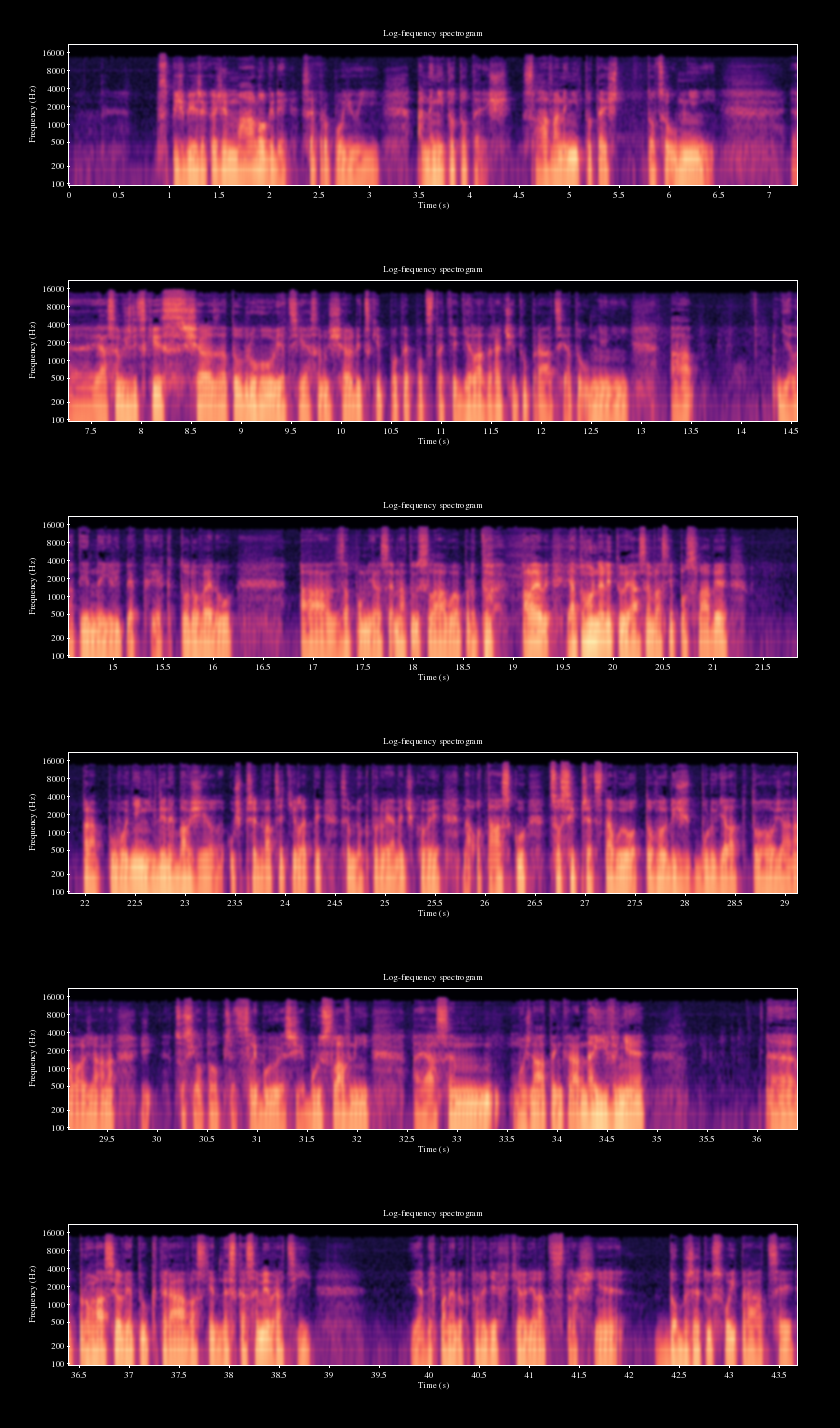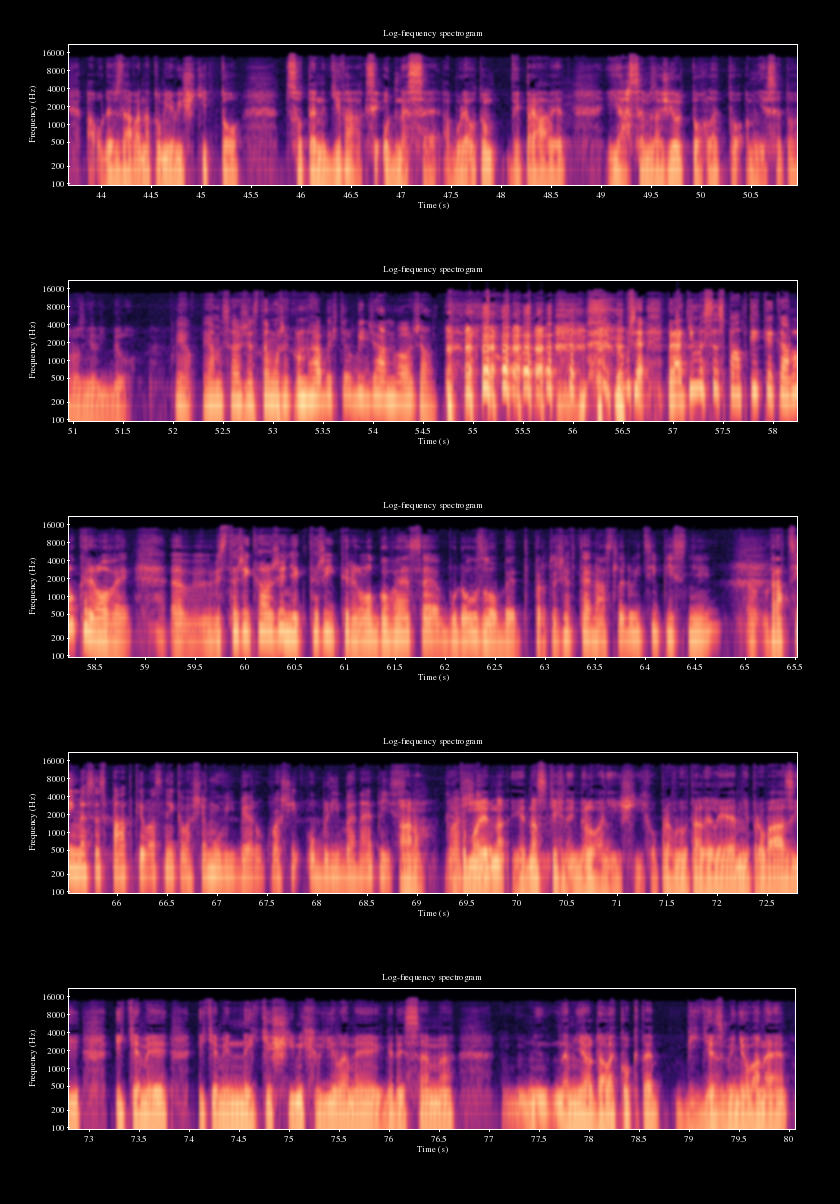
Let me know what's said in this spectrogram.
Spíš bych řekl, že málo kdy se propojují a není to totéž. Sláva není totéž to, co umění. Eh, Já jsem vždycky šel za tou druhou věcí. Já jsem šel vždycky po té podstatě dělat radši tu práci a to umění a dělat ji nejlíp, jak, jak to dovedu. A zapomněl jsem na tu slávu a proto... Ale já toho nelituji. Já jsem vlastně po slávě původně nikdy nebavžil. Už před 20 lety jsem doktoru Janečkovi na otázku, co si představuju od toho, když budu dělat toho Žána Valžána, co si od toho předslibuju, jestliže budu slavný. A já jsem možná tenkrát naivně eh, prohlásil větu, která vlastně dneska se mi vrací. Já bych, pane doktore, dě- chtěl dělat strašně dobře tu svoji práci a odevzdávat na tom jevišti to, co ten divák si odnese a bude o tom vyprávět. Já jsem zažil tohleto a mně se to hrozně líbilo. Jo, já myslela, že jste mu řekl, no já bych chtěl být Jean Valjean. Dobře, vrátíme se zpátky ke Karlu Krylovi. Eh, Vy jste říkal, že někteří krylogové se budou zlobit, protože v té následující písni eh, vracíme se zpátky vlastně k vašemu výběru, k vaší oblíbené písni. Ano, k je vaší... to moje jedna, jedna z těch nejmilovanějších. Opravdu ta Lilie mě provází i těmi, i těmi nejtěžšími chvílemi, kdy jsem neměl daleko k té bídě zmiňované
